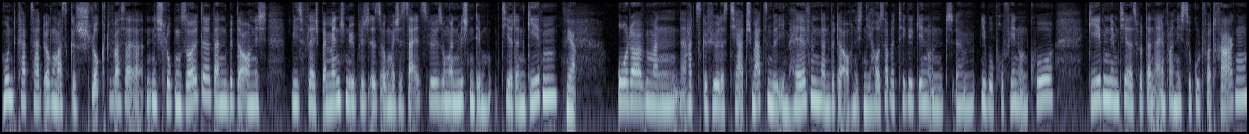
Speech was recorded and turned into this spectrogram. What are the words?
Hundkatze hat irgendwas geschluckt, was er nicht schlucken sollte, dann bitte auch nicht, wie es vielleicht bei Menschen üblich ist, irgendwelche Salzlösungen mischen, dem Tier dann geben. Ja. Oder man hat das Gefühl, das Tier hat Schmerzen, will ihm helfen, dann bitte auch nicht in die Hausapotheke gehen und ähm, Ibuprofen und Co. geben dem Tier. Das wird dann einfach nicht so gut vertragen.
